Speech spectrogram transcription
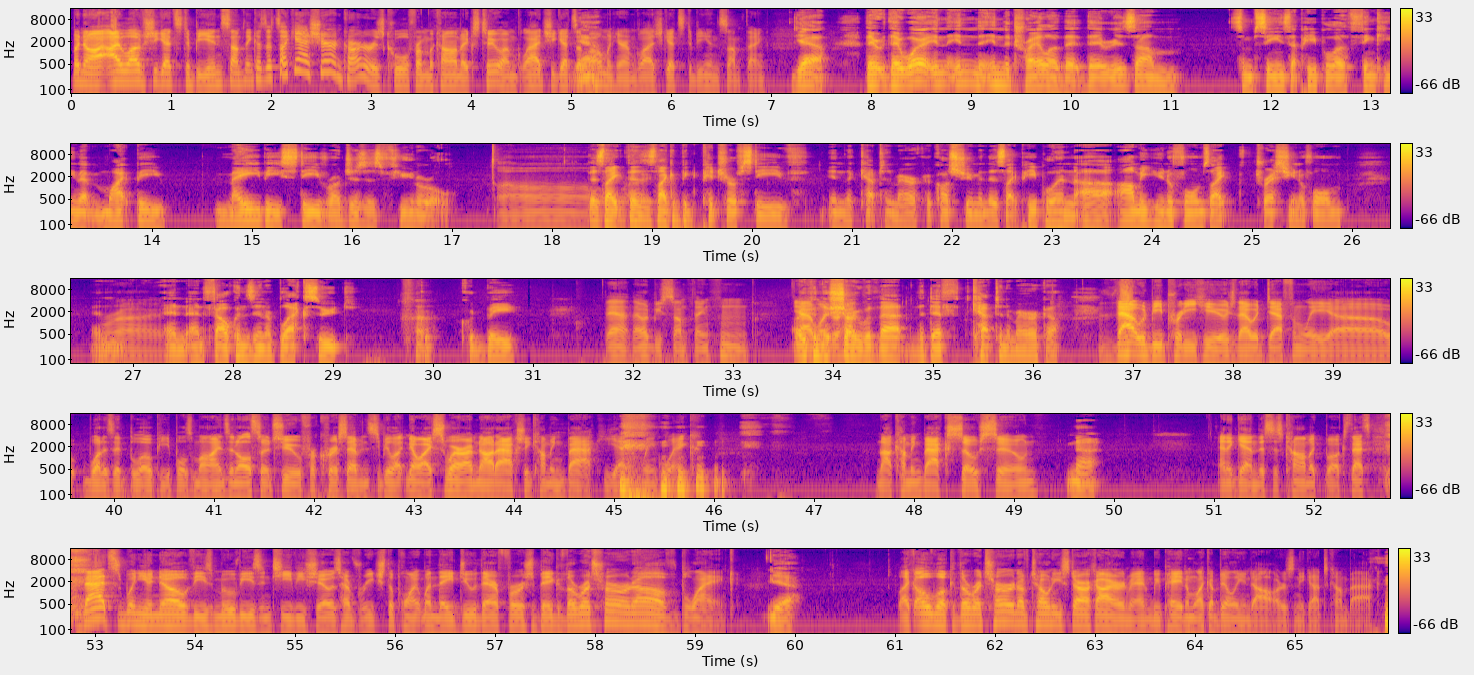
but no, I, I love she gets to be in something because it's like, yeah, Sharon Carter is cool from the comics too. I'm glad she gets a Yeah. moment here. I'm glad she gets to be in something. yeah. There there were in in the in the trailer that there is um some scenes that people are thinking that might be maybe Steve Rogers' funeral. Oh, There's like there's like a big picture of Steve in the Captain America costume and there's like people in uh, army uniforms like dress uniform and right. and and Falcon's in a black suit. Could, could be. Yeah, that would be something. Hmm. Yeah, Open the show how- with that, the Death Captain America. that would be pretty huge. That would definitely, uh, what is it, blow people's minds. And also, too, for Chris Evans to be like, no, I swear I'm not actually coming back yet. wink, wink. I'm not coming back so soon. Nah. And again, this is comic books. That's that's when you know these movies and TV shows have reached the point when they do their first big the return of blank. Yeah. Like, oh look, the return of Tony Stark Iron Man. We paid him like a billion dollars and he got to come back.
